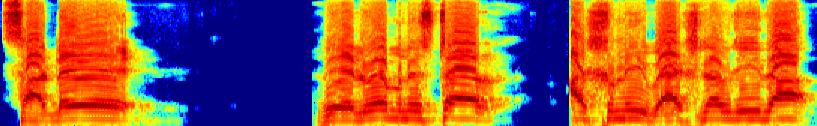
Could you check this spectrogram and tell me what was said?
ਸਾਡੇ ਰੇਲਵੇ ਮਿਨਿਸਟਰ ਅਸ਼ਵਨੀ ਵੈਸ਼ਨਵ ਜੀ ਦਾ।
